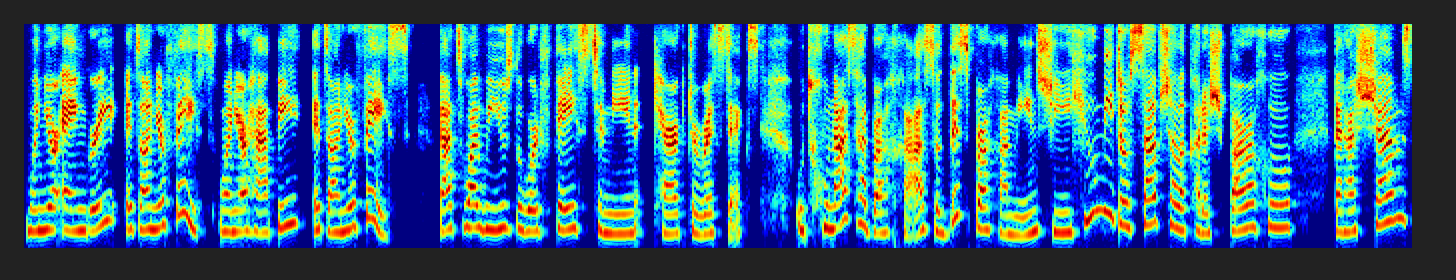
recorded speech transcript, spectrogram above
When you're angry, it's on your face. When you're happy, it's on your face. That's why we use the word face to mean characteristics. Utchunas habracha. So this bracha means shehu midosav shalakadosh baruch hu, that Hashem's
